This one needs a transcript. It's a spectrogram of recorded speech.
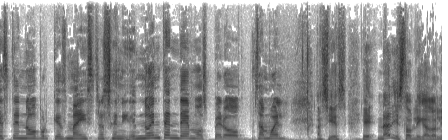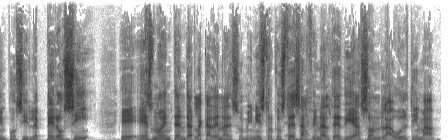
este no porque es maíz transgénico. No entendemos, pero Samuel. Así es. Eh, nadie está obligado a lo imposible, pero sí eh, es no entender la cadena de suministro, que ustedes al final del día son la última,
